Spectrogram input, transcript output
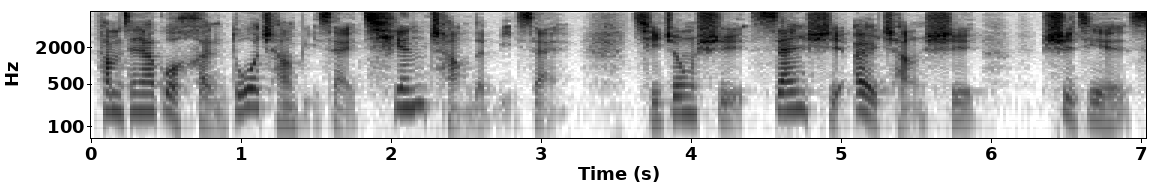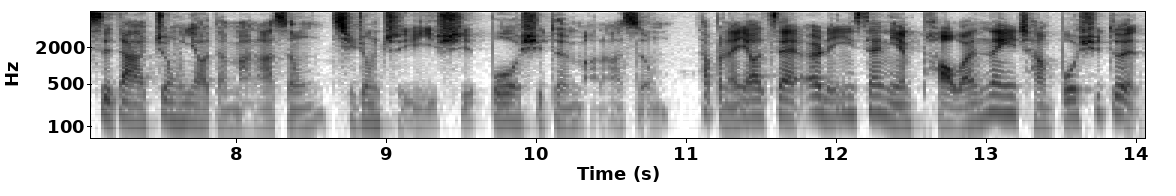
他们参加过很多场比赛，千场的比赛，其中是三十二场是。世界四大重要的马拉松，其中之一是波士顿马拉松。他本来要在二零一三年跑完那一场波士顿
